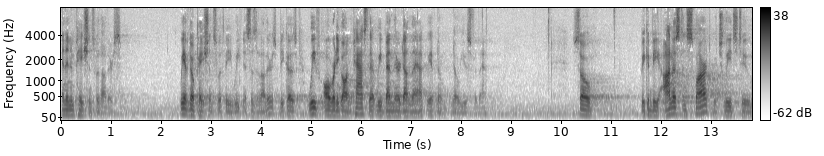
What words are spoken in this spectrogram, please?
and an impatience with others. We have no patience with the weaknesses of others because we've already gone past that. We've been there, done that. We have no, no use for that. So we can be honest and smart, which leads to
